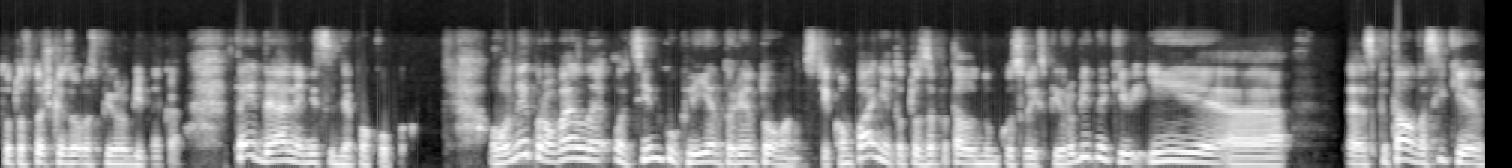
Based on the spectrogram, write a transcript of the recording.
тобто з точки зору співробітника, та ідеальне місце для покупок. Вони провели оцінку клієнт-орієнтованості компанії, тобто запитали думку своїх співробітників і е, е, спитали, наскільки,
